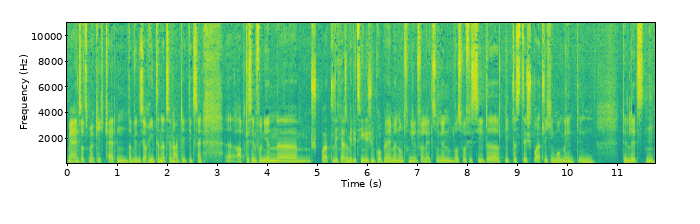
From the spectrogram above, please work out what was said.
mehr Einsatzmöglichkeiten. Dann würden Sie auch international tätig sein. Äh, abgesehen von Ihren ähm, sportlichen, also medizinischen Problemen und von Ihren Verletzungen, was war für Sie der bitterste sportliche Moment in den letzten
